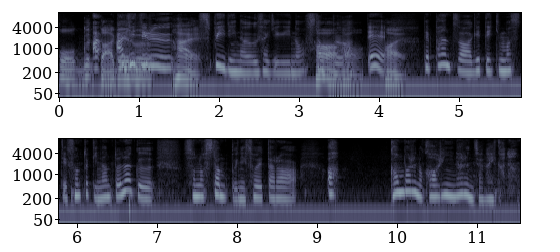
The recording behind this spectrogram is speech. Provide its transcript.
こうグッとあ上げてるはい、スピーディーなウサギのスタンプがあって、はい。でパンツを上げていきますってその時なんとなくそのスタンプに添えたらあ頑張るの代わりになるんじゃないかな。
